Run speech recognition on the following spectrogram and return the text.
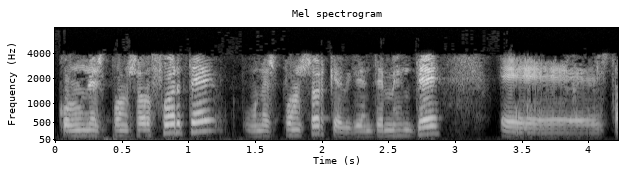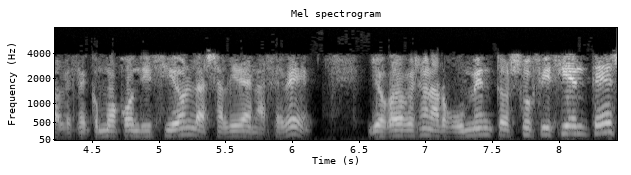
con un sponsor fuerte, un sponsor que evidentemente eh, establece como condición la salida en ACB. Yo creo que son argumentos suficientes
